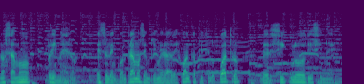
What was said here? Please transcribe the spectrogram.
nos amó primero. Esto lo encontramos en Primera de Juan capítulo 4, versículo 19.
